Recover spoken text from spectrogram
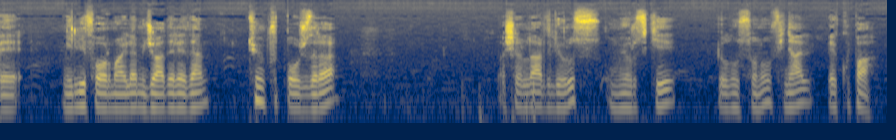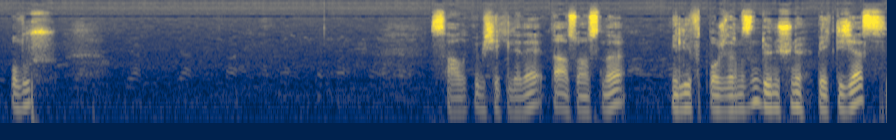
ve milli formayla mücadele eden tüm futbolculara başarılar diliyoruz. Umuyoruz ki yolun sonu final ve kupa olur. Sağlıklı bir şekilde de daha sonrasında milli futbolcularımızın dönüşünü bekleyeceğiz.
